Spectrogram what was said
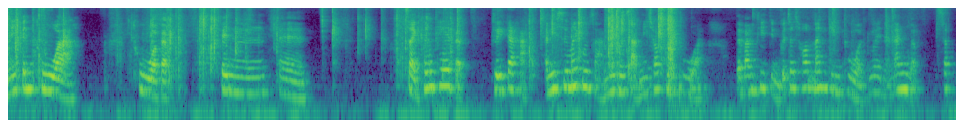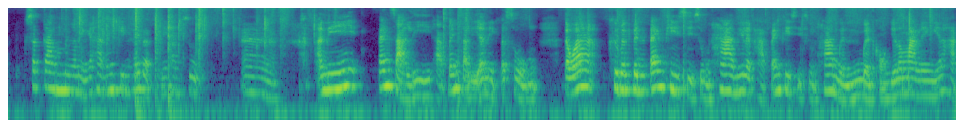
อันนี้เป็นถั่ว ถั่วแบบเป็นใส่เครื่องเทศแบบพริกอะค่ะ อันนี้ซื้อไมาให้คุณสามีคุณสามีชอบกินถั่ว แต่บางทีจิ๋มก็จะชอบนั่งกินถั่วด้วยนะนั่งแบบสักสักกำเนื้ออะไรอย่างเงี้ยค่ะนั่งกินให้แบบมีความสุขอ่าอันนี้แป้งสาลีค่ะแป้งสาลีอเนกประสงค์ แต่ว่าคือมันเป็นแป้ง T405 นี่แหละค่ะ แป้ง T405 เหมือนเหมือนของเยอรมันอะไรอย่างเงี้ยค่ะ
